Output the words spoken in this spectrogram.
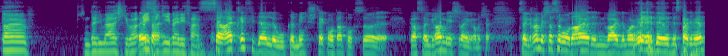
c'est un- c'est une belle image qui va Ben, ça- intriguer bien les fans. Ça a l'air très fidèle là, au comic. Je suis très content pour ça. C'est un grand méchant. un grand méchant. C'est un grand méchant secondaire de l'univers de, Marvel- de, de Spider-Man.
